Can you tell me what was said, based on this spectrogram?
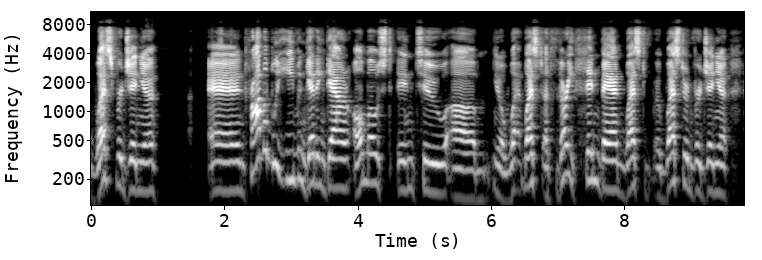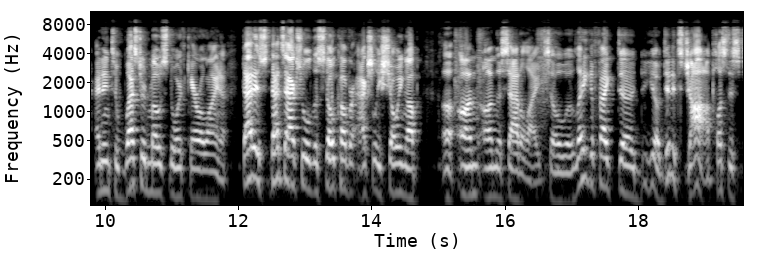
West Virginia, and probably even getting down almost into um, you know west a very thin band west western Virginia and into westernmost North Carolina. That is that's actual the snow cover actually showing up uh, on on the satellite. So uh, lake effect uh, you know did its job. Plus this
